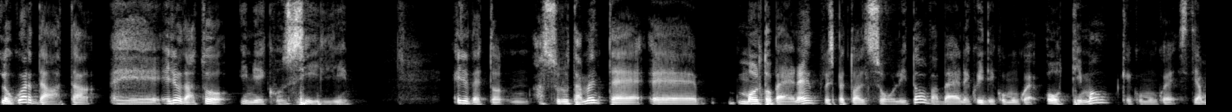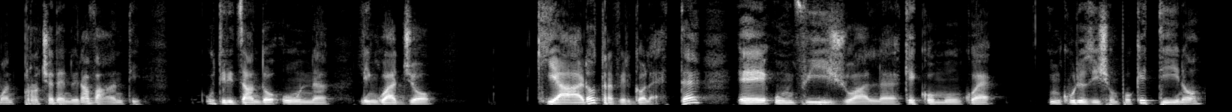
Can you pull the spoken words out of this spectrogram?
l'ho guardata e, e, gli ho dato i miei consigli. E gli ho detto "Mm, assolutamente eh, molto bene rispetto al solito, va bene, quindi comunque ottimo, che comunque stiamo procedendo in avanti utilizzando un linguaggio chiaro, tra virgolette, e un visual che comunque incuriosisce un pochettino,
